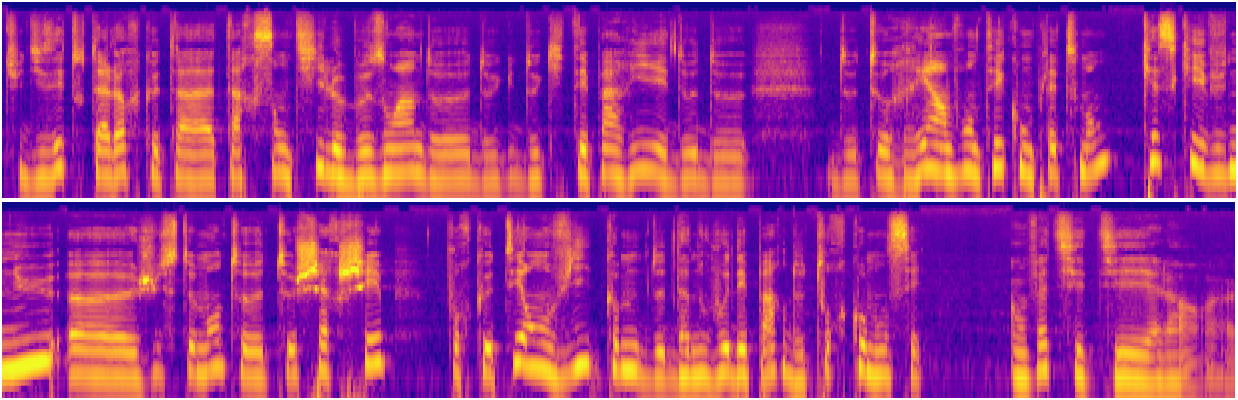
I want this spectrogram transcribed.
Tu disais tout à l'heure que tu as, ressenti le besoin de, quitter Paris et de, de, te réinventer complètement. Qu'est-ce qui est venu justement te, te chercher pour que tu aies envie, comme d'un nouveau départ, de tout recommencer? En fait, c'était. Alors, euh,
